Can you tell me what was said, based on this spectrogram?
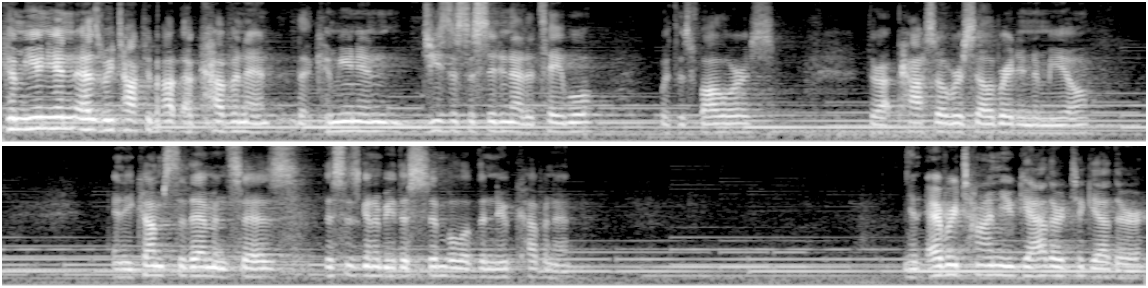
Communion, as we talked about, a covenant. That communion, Jesus is sitting at a table with his followers. They're at Passover celebrating a meal. And he comes to them and says, This is going to be the symbol of the new covenant. And every time you gather together,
